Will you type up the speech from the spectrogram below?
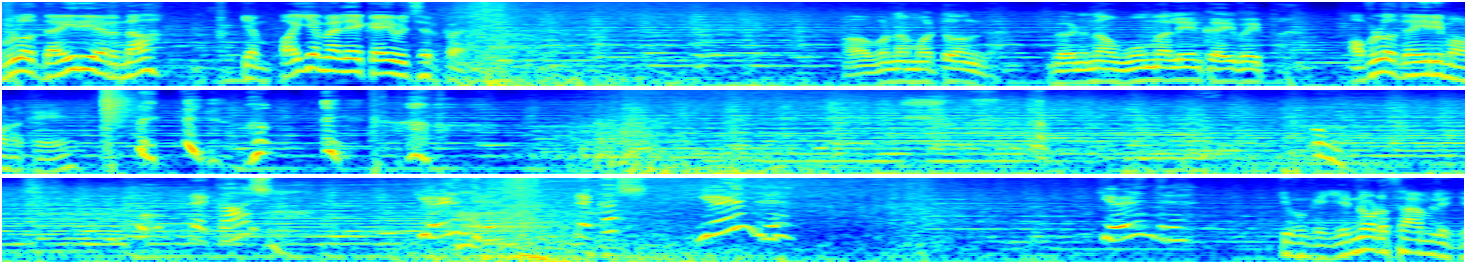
எவ்வளவு தைரியம் இருந்தா என் பையன் மேலேயே கை வச்சிருப்ப அவனை மட்டும் இல்ல வேணும்னா உன் மேலேயும் கை வைப்பேன். அவ்வளவு தைரியமா உனக்கு? பிரகாஷ் எழுந்துரு. பிரகாஷ் எழுந்துரு. எழுந்துரு. இவங்க என்னோட ஃபேமிலி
